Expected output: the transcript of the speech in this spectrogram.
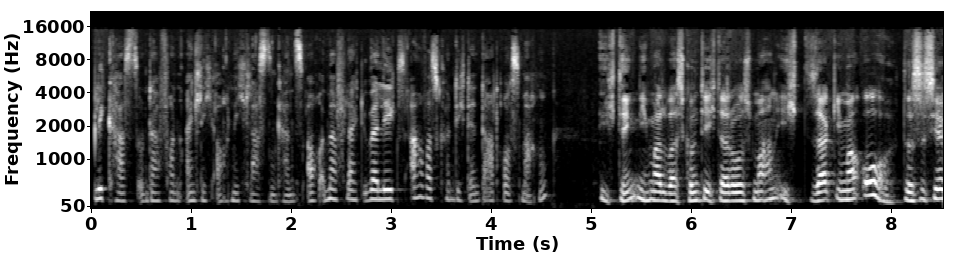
Blick hast und davon eigentlich auch nicht lassen kannst. Auch immer vielleicht überlegst, ah, was könnte ich denn daraus machen? Ich denke nicht mal, was könnte ich daraus machen. Ich sage immer, oh, das ist ja,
